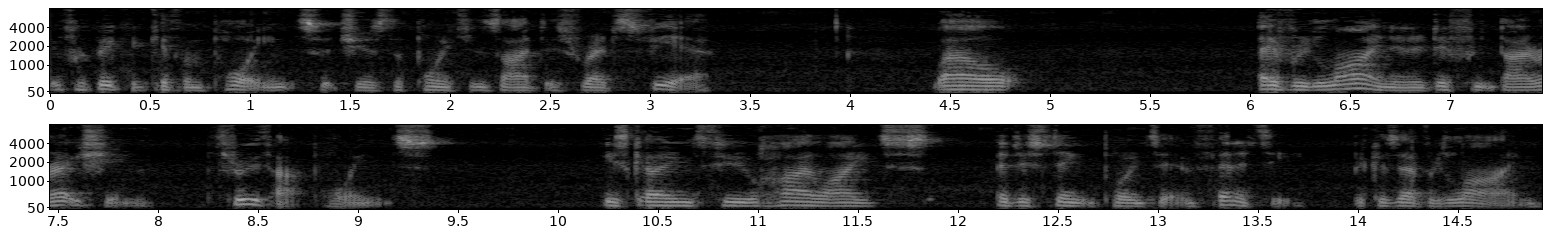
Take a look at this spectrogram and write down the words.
if we pick a given point, such as the point inside this red sphere, well, every line in a different direction through that point is going to highlight a distinct point at infinity because every line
